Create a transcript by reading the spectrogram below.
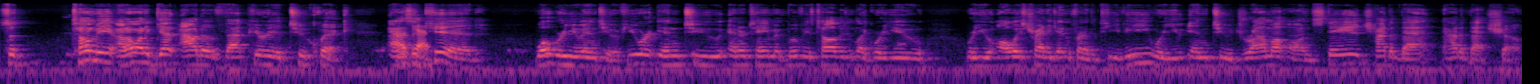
So tell me, I don't want to get out of that period too quick. As okay. a kid, what were you into? If you were into entertainment, movies, television, like were you Were you always trying to get in front of the TV? Were you into drama on stage? How did that How did that show?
